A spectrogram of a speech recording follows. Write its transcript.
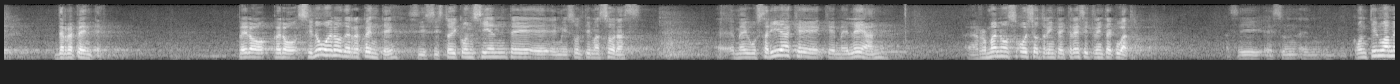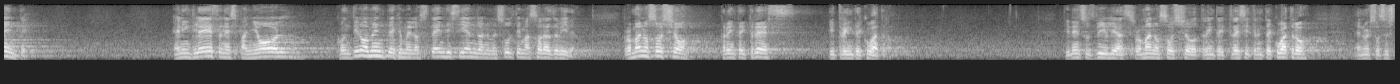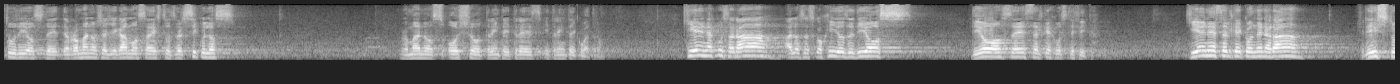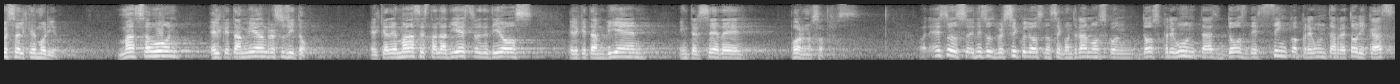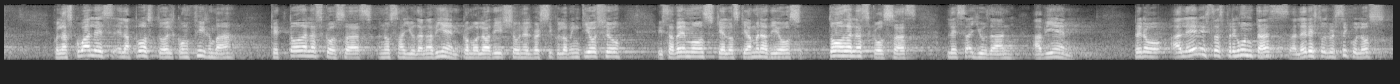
de repente. Pero, pero si no muero de repente, si, si estoy consciente eh, en mis últimas horas, eh, me gustaría que, que me lean eh, Romanos 8, 33 y 34. Así es un, en, continuamente. En inglés, en español, continuamente que me lo estén diciendo en mis últimas horas de vida. Romanos 8, 33 y 34. Tienen sus Biblias, Romanos 8, 33 y 34. En nuestros estudios de, de Romanos ya llegamos a estos versículos. Romanos 8, 33 y 34. ¿Quién acusará a los escogidos de Dios? Dios es el que justifica. ¿Quién es el que condenará? Cristo es el que murió. Más aún, el que también resucitó el que además está a la diestra de Dios, el que también intercede por nosotros. Esos, en esos versículos nos encontramos con dos preguntas, dos de cinco preguntas retóricas, con las cuales el apóstol confirma que todas las cosas nos ayudan a bien, como lo ha dicho en el versículo 28, y sabemos que a los que aman a Dios, todas las cosas les ayudan a bien. Pero al leer estas preguntas, al leer estos versículos,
